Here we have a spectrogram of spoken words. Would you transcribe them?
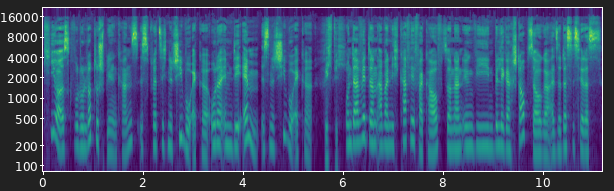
Kiosk, wo du Lotto spielen kannst, ist plötzlich eine Chibo-Ecke oder im DM ist eine Chibo-Ecke. Richtig. Und da wird dann aber nicht Kaffee verkauft, sondern irgendwie ein billiger Staubsauger. Also das ist ja das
